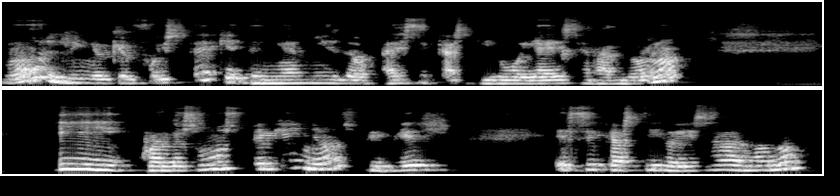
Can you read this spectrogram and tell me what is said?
¿no? El niño que fuiste, que tenía miedo a ese castigo y a ese abandono. Y cuando somos pequeños, vivir ese castigo y ese abandono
